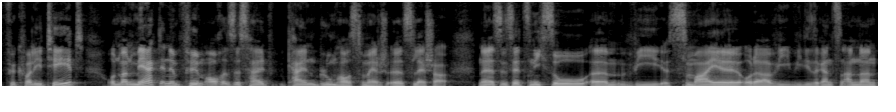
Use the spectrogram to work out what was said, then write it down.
für Qualität. Und man merkt in dem Film auch, es ist halt kein Blumhouse-Slasher. Ne, es ist jetzt nicht so ähm, wie Smile oder wie, wie diese ganzen anderen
